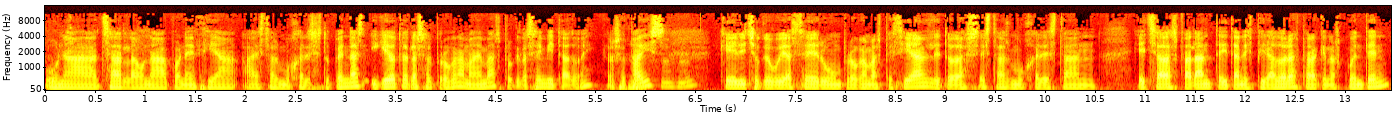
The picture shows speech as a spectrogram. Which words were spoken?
una charla, una ponencia a estas mujeres estupendas y quiero traerlas al programa además porque las he invitado, ¿eh? que lo sepáis, que he dicho que voy a hacer un programa especial de todas estas mujeres tan echadas para adelante y tan inspiradoras para que nos cuenten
